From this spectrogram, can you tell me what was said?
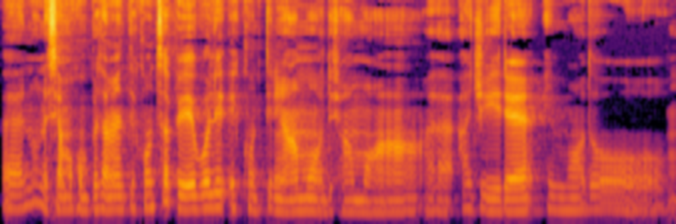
eh, non ne siamo completamente consapevoli e continuiamo diciamo a eh, agire in modo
